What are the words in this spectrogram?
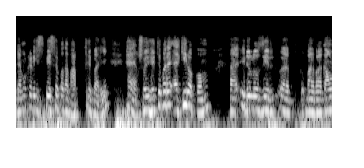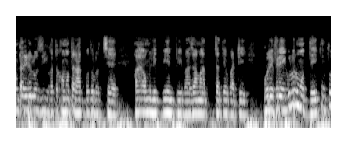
ডেমোক্রেটিক স্পেসের কথা ভাবতে পারি। হ্যাঁ হতে পারে একই রকম ইডিওলজির বা কাউন্টার ইডিওলজি হয়তো ক্ষমতার হাত বদল হচ্ছে হয় আওয়ামী লীগ বিএনপি বা জামাত জাতীয় পার্টি ঘুরে ফিরে এগুলোর মধ্যেই। কিন্তু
